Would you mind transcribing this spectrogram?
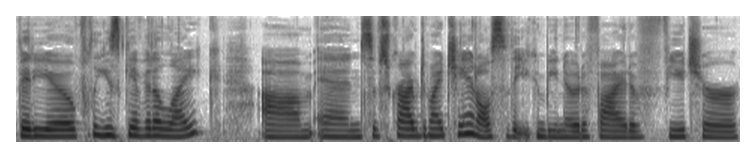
video, please give it a like um, and subscribe to my channel so that you can be notified of future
